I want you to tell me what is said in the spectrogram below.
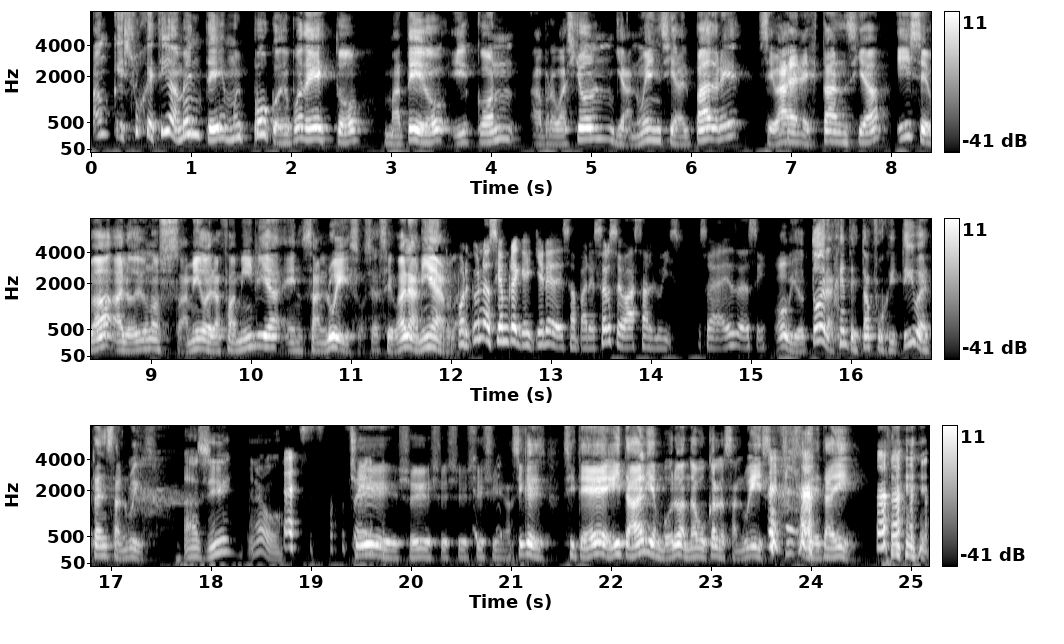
Aunque sugestivamente, muy poco después de esto, Mateo, y con aprobación y anuencia del padre, se va de la estancia y se va a lo de unos amigos de la familia en San Luis. O sea, se va a la mierda. Porque uno siempre que quiere desaparecer se va a San Luis. O sea, es así. Obvio, toda la gente está fugitiva, está en San Luis. Ah, sí. Mirá vos. Sí, sí, sí, sí, sí, sí. Así que si te guita a alguien, boludo, anda a buscarlo a San Luis. Fíjate, está ahí.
